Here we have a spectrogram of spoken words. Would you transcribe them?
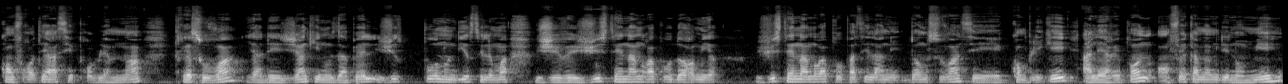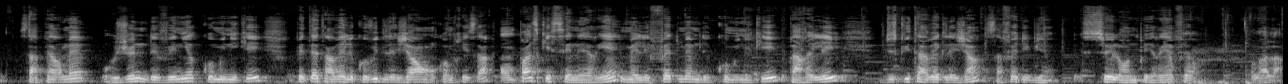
confrontés à ces problèmes-là. Très souvent, il y a des gens qui nous appellent juste pour nous dire seulement, je veux juste un endroit pour dormir juste un endroit pour passer la nuit. Donc souvent c'est compliqué à les répondre. On fait quand même des noms Ça permet aux jeunes de venir communiquer. Peut-être avec le Covid, les gens ont compris ça. On pense que ce n'est rien, mais le fait même de communiquer, parler, discuter avec les gens, ça fait du bien. Seul, on ne peut rien faire. Voilà.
